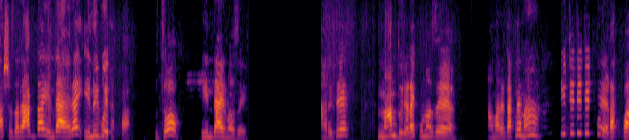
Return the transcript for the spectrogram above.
বাসে যারে আগদা হিন্দা আয়রা ইনুই বই থাকবা বুঝছ হিন্দা এনো যে আরে যে নাম ধরে রাখব না যে আমারে ডাকলে না টিটি টিট করে ডাকবা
